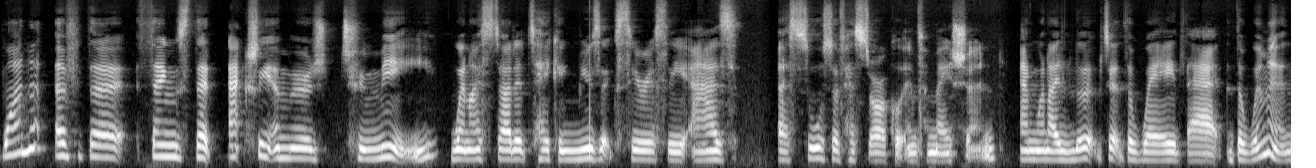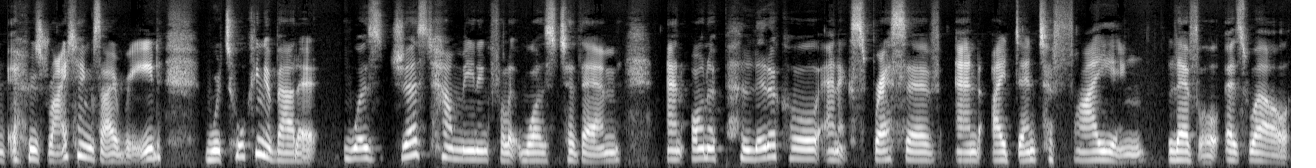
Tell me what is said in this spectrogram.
One of the things that actually emerged to me when I started taking music seriously as a source of historical information. And when I looked at the way that the women whose writings I read were talking about it, was just how meaningful it was to them and on a political and expressive and identifying level as well.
